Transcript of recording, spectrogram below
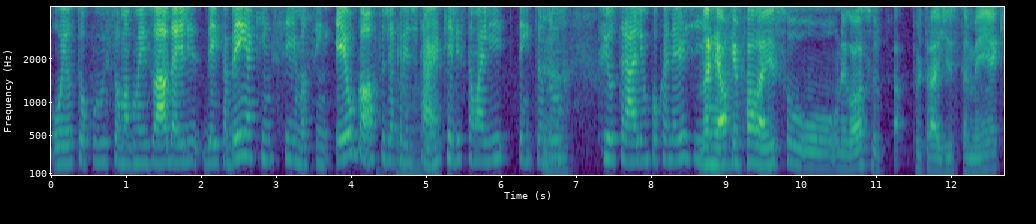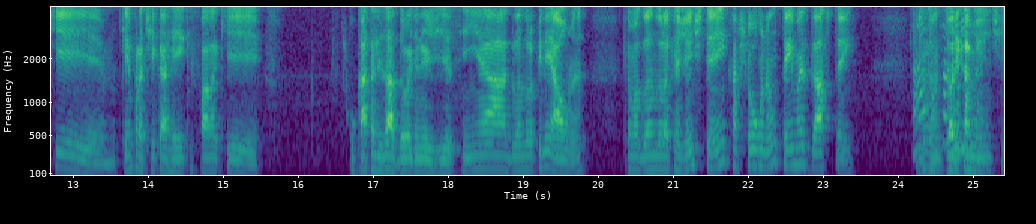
Ou eu tô com o estômago meio zoado, aí ele deita bem aqui em cima, assim. Eu gosto de acreditar que eles estão ali tentando É. filtrar ali um pouco a energia. Na real, quem fala isso, o, o negócio por trás disso também é que quem pratica reiki fala que o catalisador de energia, assim, é a glândula pineal, né? Que é uma glândula que a gente tem, cachorro não tem, mas gato tem. Ah, então, teoricamente,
